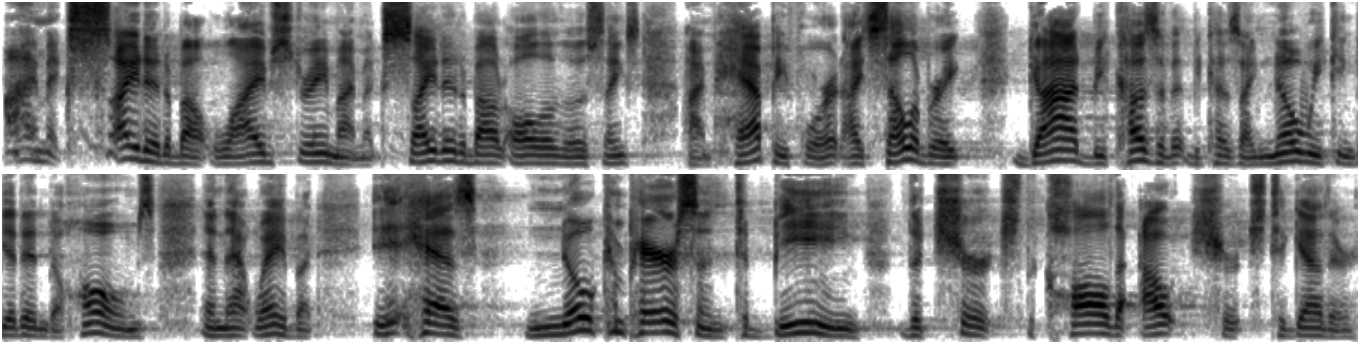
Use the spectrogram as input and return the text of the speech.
I'm excited about live stream. I'm excited about all of those things. I'm happy for it. I celebrate God because of it because I know we can get into homes in that way, but it has no comparison to being the church, the called out church together.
